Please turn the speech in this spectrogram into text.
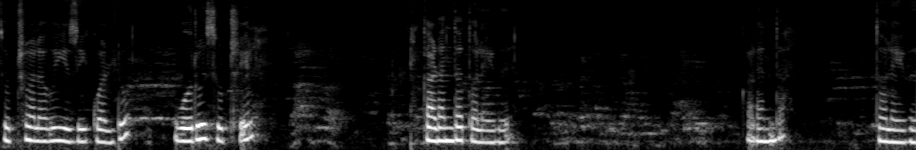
சுற்றளவு இஸ் ஈக்குவல் டு ஒரு சுற்றில் கடந்த தொலைவு. கடந்த தொலைவு.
